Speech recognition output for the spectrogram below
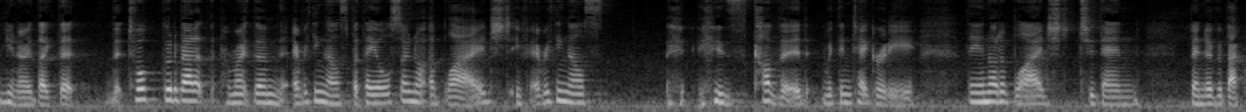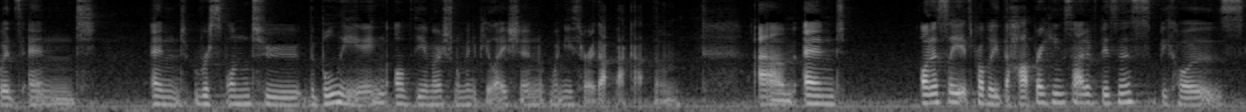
you know, like that that talk good about it, that promote them, that everything else, but they also not obliged if everything else is covered with integrity, they are not obliged to then bend over backwards and and respond to the bullying of the emotional manipulation when you throw that back at them. Um, and honestly, it's probably the heartbreaking side of business because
